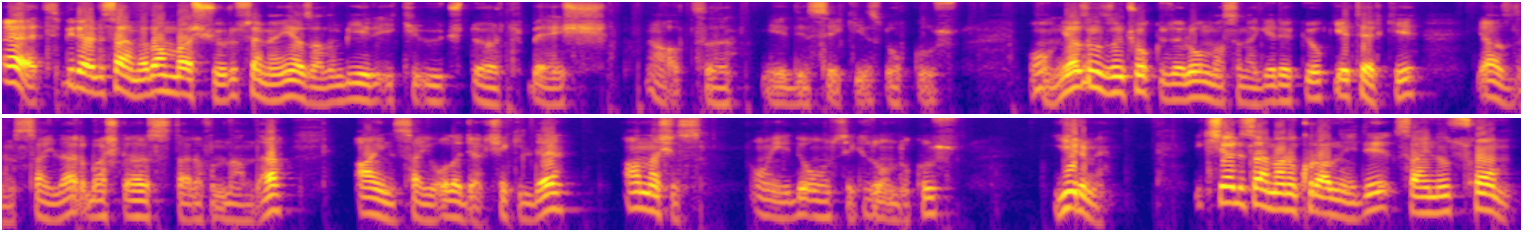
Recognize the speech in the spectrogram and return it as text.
Evet, birerli saymadan başlıyoruz. Hemen yazalım. 1, 2, 3, 4, 5, 6, 7, 8, 9, 10. Yazınızın çok güzel olmasına gerek yok. Yeter ki yazdığınız sayılar başkaları tarafından da aynı sayı olacak şekilde anlaşılsın. 17, 18, 19, 20. İkişerli saymanın kuralı neydi? Sayının son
